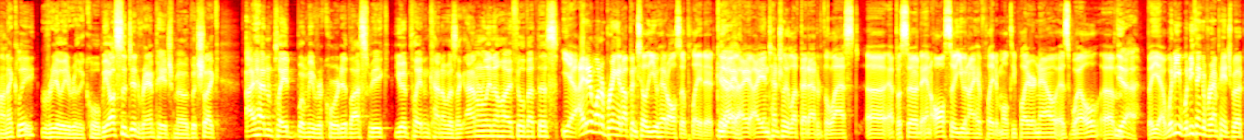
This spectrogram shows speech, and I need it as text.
sonically really, really cool. We also did rampage mode, which like. I hadn't played when we recorded last week. You had played and kind of was like, I don't really know how I feel about this. Yeah, I didn't want to bring it up until you had also played it. Yeah. I, I, intentionally left that out of the last uh, episode, and also you and I have played it multiplayer now as well. Um, Yeah. but yeah, what do you what do you think of Rampage mode?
